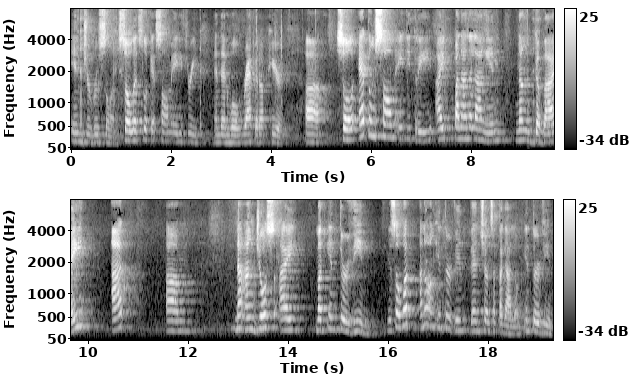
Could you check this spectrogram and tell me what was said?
in Jerusalem. So let's look at Psalm 83 and then we'll wrap it up here. Uh, so etong Psalm 83 ay pananalangin ng gabay at um, na ang Diyos ay mag-intervene. So what ano ang intervention sa Tagalog? Intervene.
